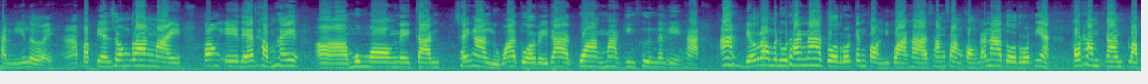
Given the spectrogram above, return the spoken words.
คันนี้เลยปรับเปลี่ยนช่วงร่างใหม่ กล้อง A d a ทำให้มุมมองในการใช้งานหรือว่าตัวเรดาร์กว้างมากยิ่งขึ้นนั่นเองค่ะอะเดี๋ยวเรามาดูทางหน้าตัวรถกันก่อนดีกว่าค่ะ ทางฝั่งของด้านหน้าตัวรถเนี่ยเขาทำการปรับ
